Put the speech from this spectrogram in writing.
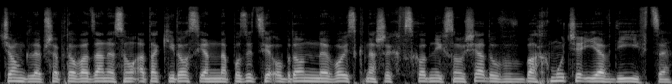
Ciągle przeprowadzane są ataki Rosjan na pozycje obronne wojsk naszych wschodnich sąsiadów w Bachmucie i Awdijiwce.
